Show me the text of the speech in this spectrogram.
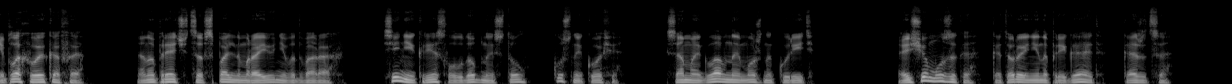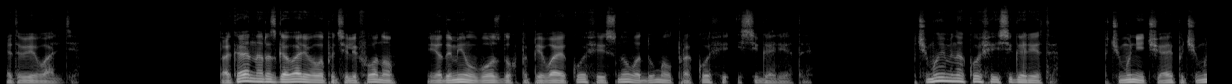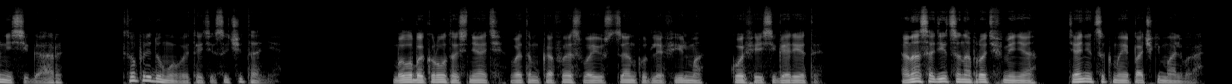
Неплохое кафе. Оно прячется в спальном районе во дворах. Синие кресла, удобный стол, вкусный кофе. Самое главное, можно курить. А еще музыка, которая не напрягает, кажется, это Вивальди. Пока она разговаривала по телефону, я дымил воздух, попивая кофе, и снова думал про кофе и сигареты. Почему именно кофе и сигареты? Почему не чай, почему не сигары? Кто придумывает эти сочетания? Было бы круто снять в этом кафе свою сценку для фильма «Кофе и сигареты». Она садится напротив меня, тянется к моей пачке Мальбора.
